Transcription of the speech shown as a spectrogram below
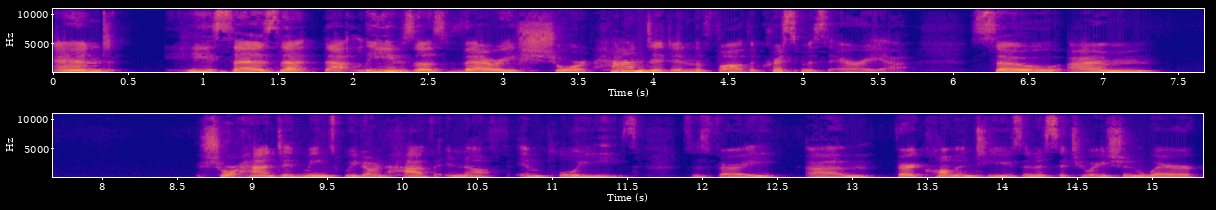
And he says that that leaves us very short-handed in the Father Christmas area. So um, short-handed means we don't have enough employees. So it's very, um, very common to use in a situation where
